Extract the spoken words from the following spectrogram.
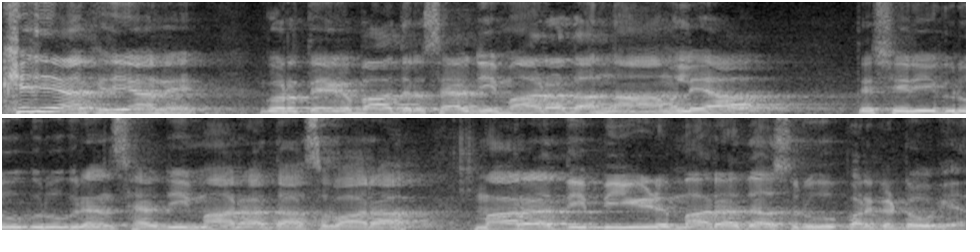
ਖਿਜਿਆਂ ਖਿਜਿਆਂ ਨੇ ਗੁਰੂ ਤੇਗ ਬਹਾਦਰ ਸਾਹਿਬ ਜੀ ਮਹਾਰਾਜ ਦਾ ਨਾਮ ਲਿਆ। ਤੇ ਸ੍ਰੀ ਗੁਰੂ ਗੁਰੂ ਗ੍ਰੰਥ ਸਾਹਿਬ ਜੀ ਮਹਾਰਾਜ ਦਾ ਸਵਾਰਾ, ਮਹਾਰਾਜ ਦੀ ਬੀੜ ਮਹਾਰਾਜ ਦਾ ਸਰੂਪ ਪ੍ਰਗਟ ਹੋ ਗਿਆ।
